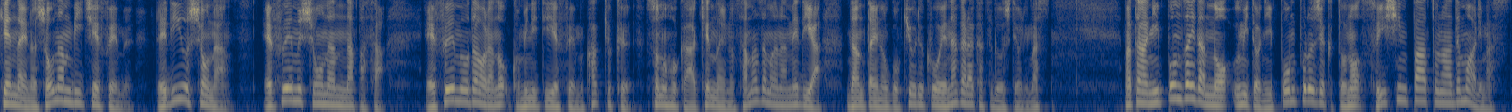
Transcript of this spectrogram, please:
県内の湘南ビーチ FM レディオ湘南 FM 湘南ナパサ FM 小田原のコミュニティ FM 各局その他県内のさまざまなメディア団体のご協力を得ながら活動しております。また日本財団の海と日本プロジェクトの推進パートナーでもあります。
